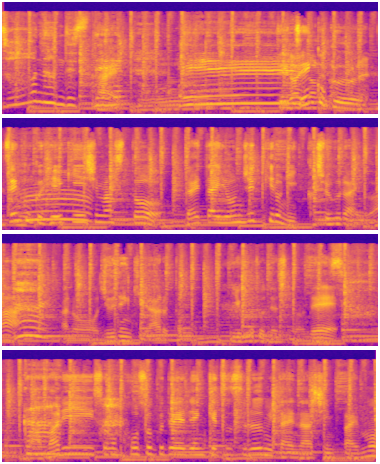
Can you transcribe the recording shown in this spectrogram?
そうなんですね、はい。へー。で全国ね。全国平均しますと大体40キロに1箇所ぐらいははい。あの充電器があるということですので、か。あまりその高速で連結するみたいな心配も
